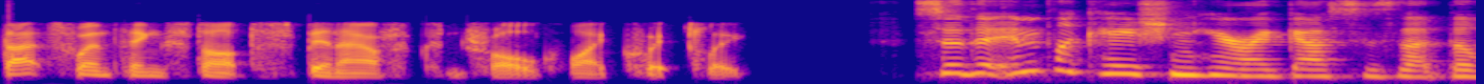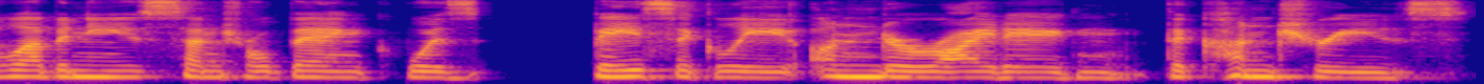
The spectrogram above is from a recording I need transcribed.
that's when things start to spin out of control quite quickly. So the implication here, I guess, is that the Lebanese central bank was basically underwriting the country's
